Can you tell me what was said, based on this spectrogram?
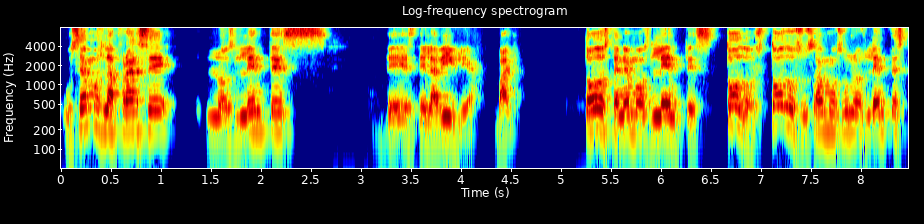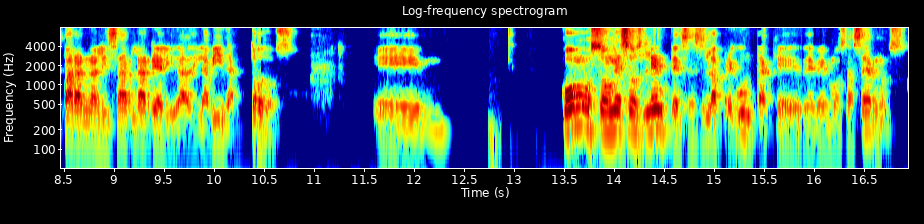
usemos la frase los lentes desde la Biblia. Vale. Todos tenemos lentes, todos, todos usamos unos lentes para analizar la realidad y la vida, todos. Eh, ¿Cómo son esos lentes? Esa es la pregunta que debemos hacernos.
